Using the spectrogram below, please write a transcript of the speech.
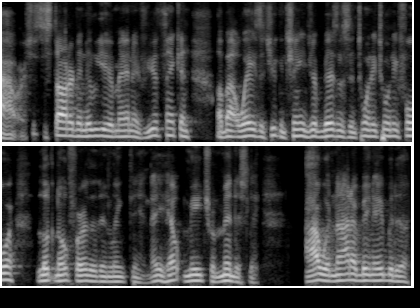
hours. It's the start of the new year, man. if you're thinking about ways that you can change your business in 2024, look no further than LinkedIn. They helped me tremendously. I would not have been able to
